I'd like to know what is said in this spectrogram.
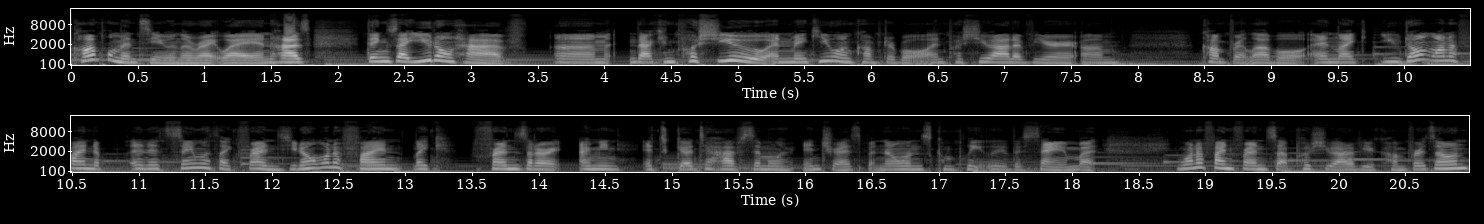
complements you in the right way and has things that you don't have um, that can push you and make you uncomfortable and push you out of your um, comfort level. And like, you don't want to find a, and it's same with like friends. You don't want to find like friends that are, I mean, it's good to have similar interests, but no one's completely the same. But you want to find friends that push you out of your comfort zone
